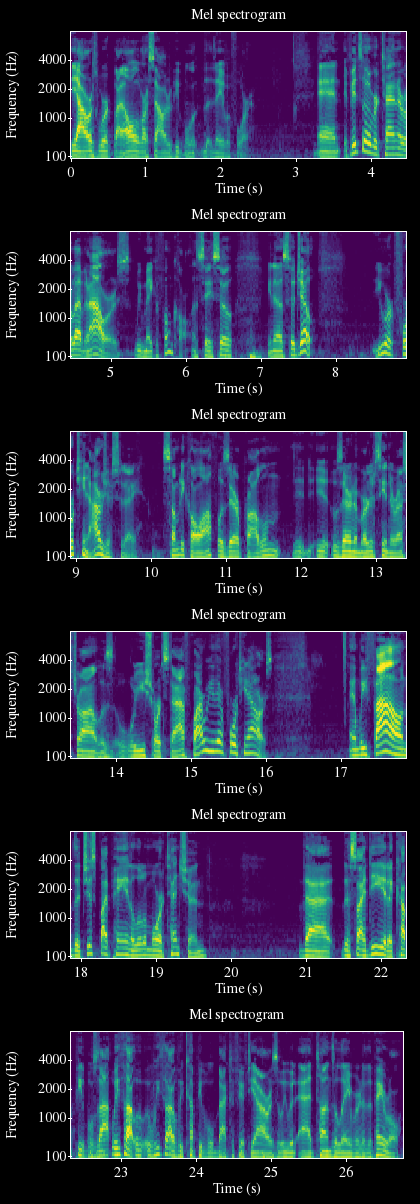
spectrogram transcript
the hours worked by all of our salary people the day before. And if it's over 10 or 11 hours, we make a phone call and say, so, you know, so Joe, you worked 14 hours yesterday. Somebody call off. Was there a problem? Was there an emergency in the restaurant? Was were you short staffed? Why were you there 14 hours? And we found that just by paying a little more attention, that this idea to cut people's out, we thought we thought if we cut people back to 50 hours, that we would add tons of labor to the payroll.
